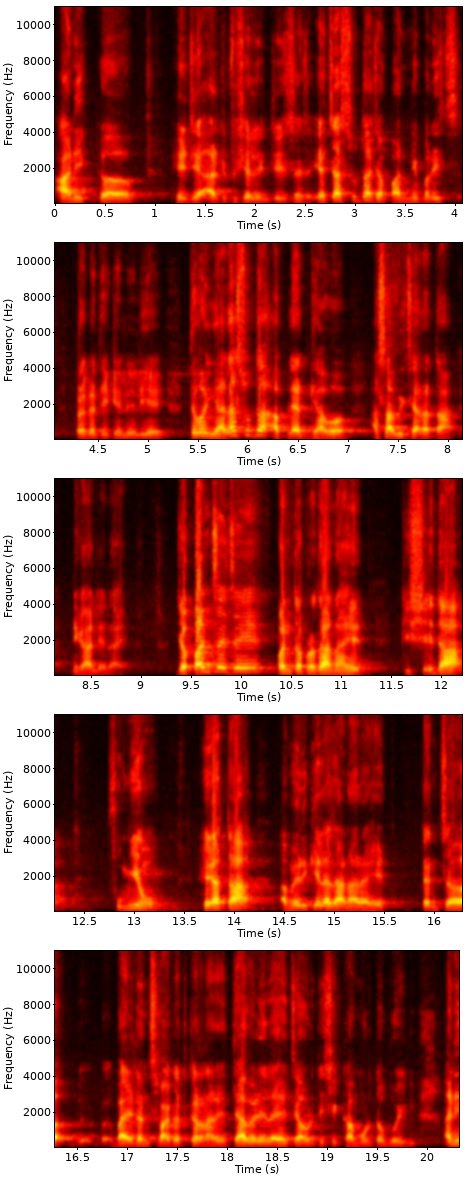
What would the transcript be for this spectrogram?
आणि क- हे जे आर्टिफिशियल इंटेलिजन्स याच्यातसुद्धा जपाननी बरीच प्रगती केलेली आहे. तेव्हा यालासुद्धा आपल्यात घ्यावं असा विचार आता निघालेला आहे. जपानचे जे पंतप्रधान आहेत किशिदा फुमिओ हे आता अमेरिकेला जाणार आहेत. त्यांचं बायडन स्वागत करणार आहे त्यावेळेला ह्याच्यावरती शिक्कामोर्तब होईल. आणि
